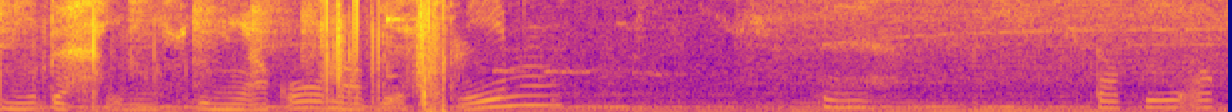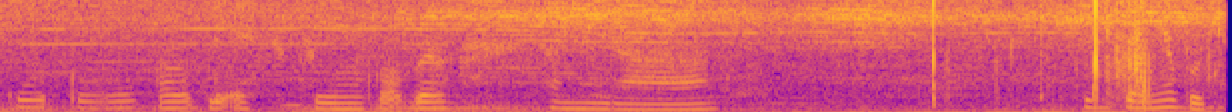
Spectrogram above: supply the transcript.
Ini udah ini segini aku mau beli es krim. Eh, tapi aku tuh kalau beli es krim kok bel kamera. Pingsanya bagus.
